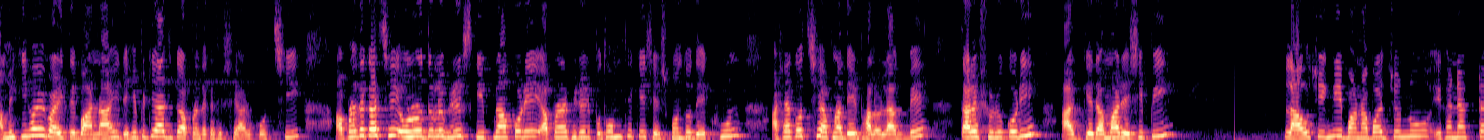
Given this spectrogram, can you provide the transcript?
আমি কীভাবে বাড়িতে বানাই রেসিপিটি আজকে আপনাদের কাছে শেয়ার করছি। আপনাদের কাছে অনুরোধ হলো ভিডিও স্কিপ না করে আপনারা ভিডিওর প্রথম থেকে শেষ পর্যন্ত দেখুন। আশা করছি আপনাদের ভালো লাগবে। তাহলে শুরু করি আজকের আমার রেসিপি লাউ চিংড়ি বানাবার জন্য এখানে একটা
